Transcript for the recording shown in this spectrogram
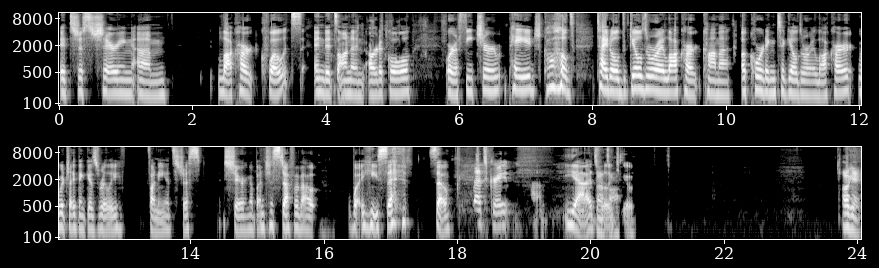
it's just sharing um, Lockhart quotes and it's on an article or a feature page called titled Gilderoy Lockhart, comma, according to Gilderoy Lockhart, which I think is really funny. It's just sharing a bunch of stuff about what he said. So That's great. yeah, it's That's really awesome. cute. Okay,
